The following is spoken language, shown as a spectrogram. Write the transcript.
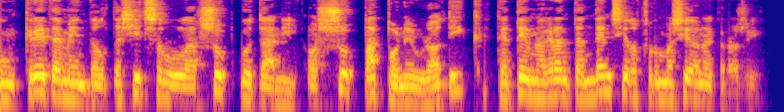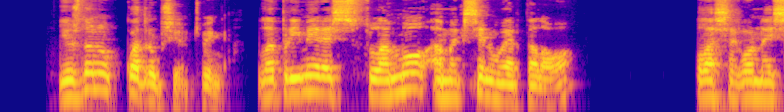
concretament del teixit celular subcutani o subaponeuròtic, que té una gran tendència a la formació de necrosi. I us dono quatre opcions, vinga. La primera és flamor amb accent obert a la O, la segona és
